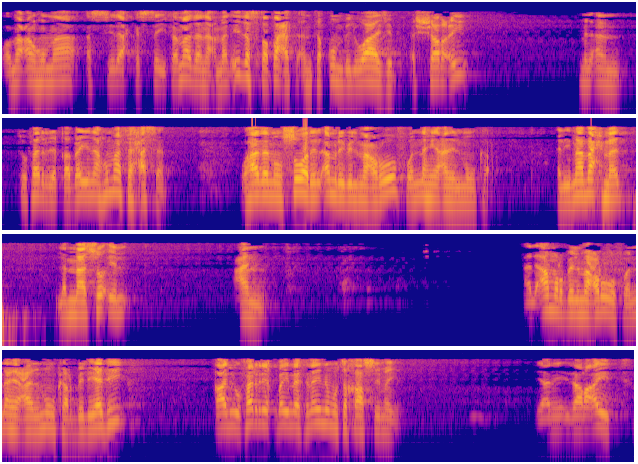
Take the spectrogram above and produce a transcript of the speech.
ومعهما السلاح كالسيف فماذا نعمل؟ إذا استطعت أن تقوم بالواجب الشرعي من أن تفرق بينهما فحسن. وهذا من صور الأمر بالمعروف والنهي عن المنكر. الإمام أحمد لما سئل عن الأمر بالمعروف والنهي عن المنكر باليد قال يفرق بين اثنين متخاصمين. يعني إذا رأيت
